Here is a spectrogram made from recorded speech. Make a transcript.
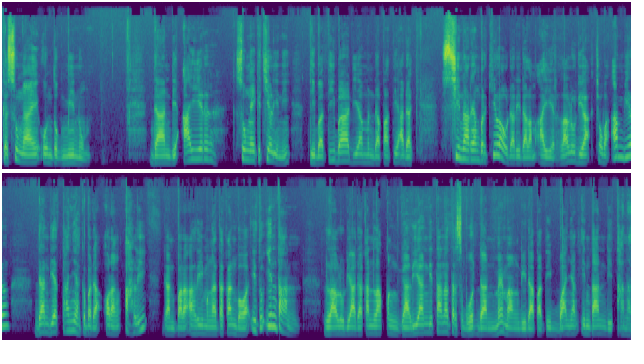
ke sungai untuk minum. Dan di air sungai kecil ini, tiba-tiba dia mendapati ada sinar yang berkilau dari dalam air. Lalu dia coba ambil dan dia tanya kepada orang ahli dan para ahli mengatakan bahwa itu intan. Lalu diadakanlah penggalian di tanah tersebut dan memang didapati banyak intan di tanah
